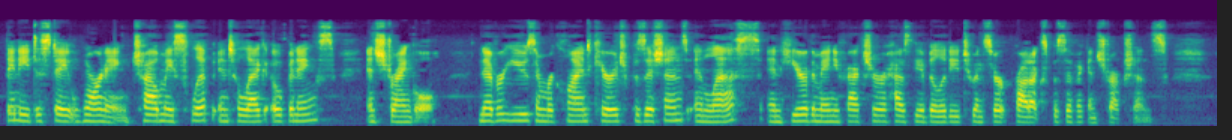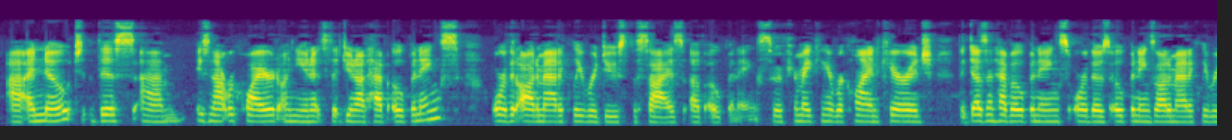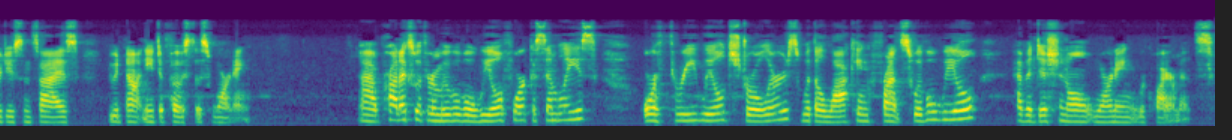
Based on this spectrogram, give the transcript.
They need to state warning, child may slip into leg openings and strangle. Never use in reclined carriage positions unless, and here the manufacturer has the ability to insert product specific instructions. Uh, a note, this um, is not required on units that do not have openings or that automatically reduce the size of openings. So if you're making a reclined carriage that doesn't have openings or those openings automatically reduce in size, you would not need to post this warning. Uh, products with removable wheel fork assemblies or three-wheeled strollers with a locking front swivel wheel have additional warning requirements.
